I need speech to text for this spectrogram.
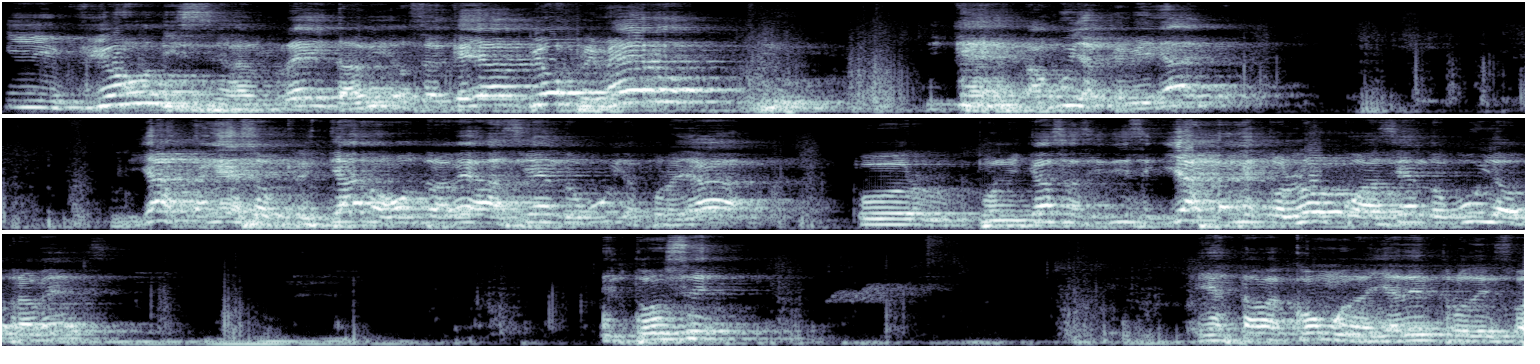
Y vio, dice, al rey David. O sea, que ella vio primero, ¿y qué es esta bulla que viene ahí? Ya están esos cristianos otra vez haciendo bulla por allá, por, por mi casa, así dice, ya están estos locos haciendo bulla otra vez. Entonces, ella estaba cómoda ya dentro de su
